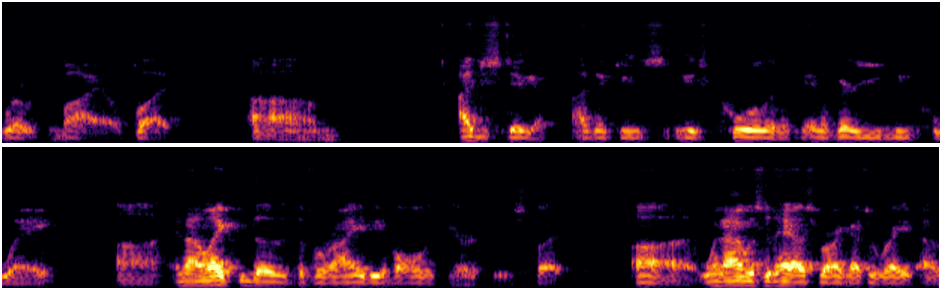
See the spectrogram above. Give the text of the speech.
wrote the bio, but Um, I just dig him. I think he's he's cool in a, in a very unique way, uh, and I like the the variety of all the characters. But uh, when I was at Hasbro, I got to write a,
